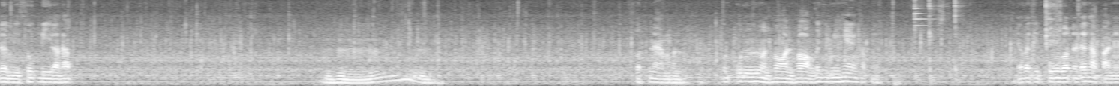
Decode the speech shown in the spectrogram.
เริ่มมีซุกดีแล้วครับอือหือสดน้ำมันอุ่นๆหอนหอนๆทองก็จะมีแห้งครับเนี่ยเดี๋ยวก็สิปรุงรสเลยเด้อครับป่าน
